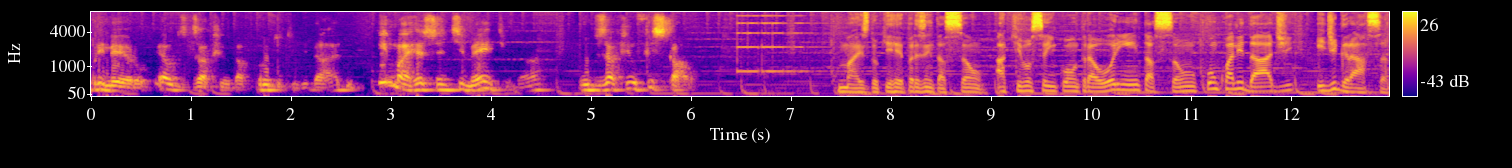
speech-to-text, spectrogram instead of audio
primeiro é o desafio da produtividade e, mais recentemente, né, o desafio fiscal. Mais do que representação, aqui você encontra orientação com qualidade e de graça.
